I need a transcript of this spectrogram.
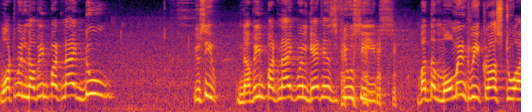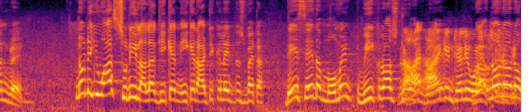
What will Naveen Patnaik do? You see, Naveen Patnaik will get his few seats, but the moment we cross 200, no, no, you ask Sunil Alagh, he can he can articulate this better. They say the moment we cross 200, No, I- I can tell you what no, no, no.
